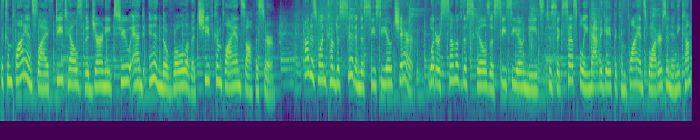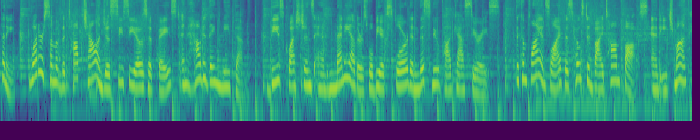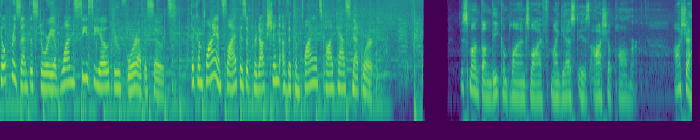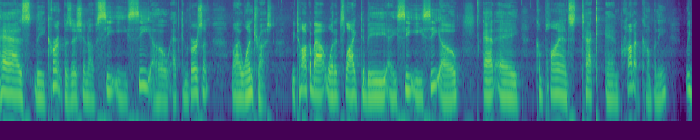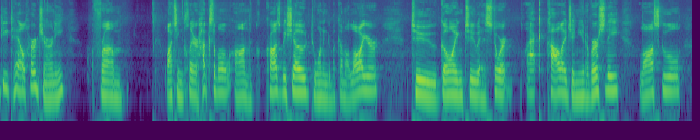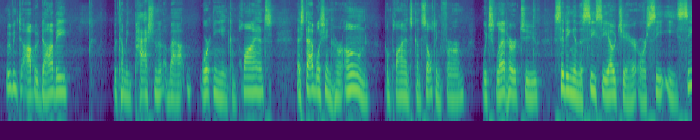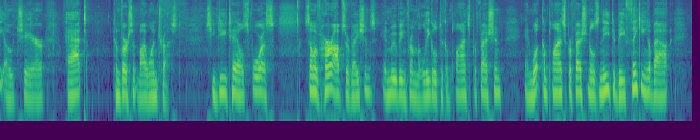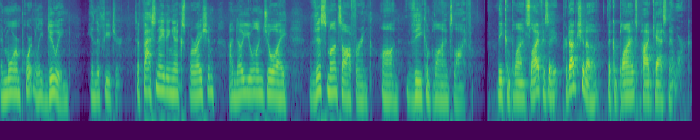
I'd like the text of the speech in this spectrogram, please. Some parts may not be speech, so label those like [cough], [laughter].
The Compliance Life details the journey to and in the role of a Chief Compliance Officer. How does one come to sit in the CCO chair? What are some of the skills a CCO needs to successfully navigate the compliance waters in any company? What are some of the top challenges CCOs have faced and how did they meet them? These questions and many others will be explored in this new podcast series. The Compliance Life is hosted by Tom Fox, and each month he'll present the story of one CCO through four episodes. The Compliance Life is a production of the Compliance Podcast Network. This month on The Compliance Life, my guest is Asha Palmer. Asha has the current position of CECO at Convercent by OneTrust. We talk about what it's like to be a CECO at a compliance tech and product company. We detail her journey from watching Claire Huxtable on the Cosby Show to wanting to become a lawyer to going to a historic black college and university, law school, moving to Abu Dhabi, becoming passionate about working in compliance, establishing her own compliance consulting firm, which led her to sitting in the CCO chair or CECO chair at Convercent by OneTrust. She details for us some of her observations in moving from the legal to compliance profession and what compliance professionals need to be thinking about and, more importantly, doing in the future. It's a fascinating exploration. I know you will enjoy this month's offering on The Compliance Life. The Compliance Life is a production of the Compliance Podcast Network.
